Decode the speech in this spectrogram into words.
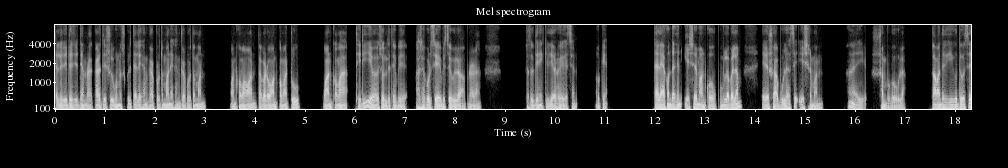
তাহলে দুইটা যদি আমরা কার্যের সুগুণস করি তাহলে এখানকার প্রথম মান, এখানকার ওয়ান কমা 1,1 তারপরে 1,2 1,3 এভাবে চলতে থাকবে। আশা করছি এই বিষয়গুলো আপনারা এতদিনে ক্লিয়ার হয়ে গেছেন। ওকে। তাহলে এখন দেখেন এসের মান কোনগুলো পেলাম? এর সবগুলো আছে এসের মান। হ্যাঁ, এই সম্পর্কগুলা। তো আমাদের কী করতে হচ্ছে?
